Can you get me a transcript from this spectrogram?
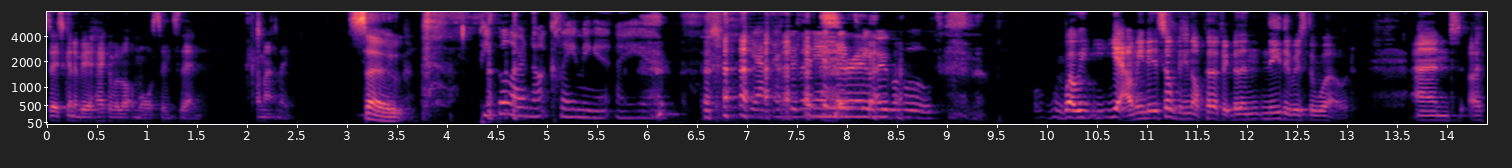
So it's going to be a heck of a lot more since then. Come at me. So, People are not claiming it, I hear. Yeah, and the Everybody system in needs the room. overhauled. Well, yeah, I mean, it's obviously not perfect, but then neither is the world. And I,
